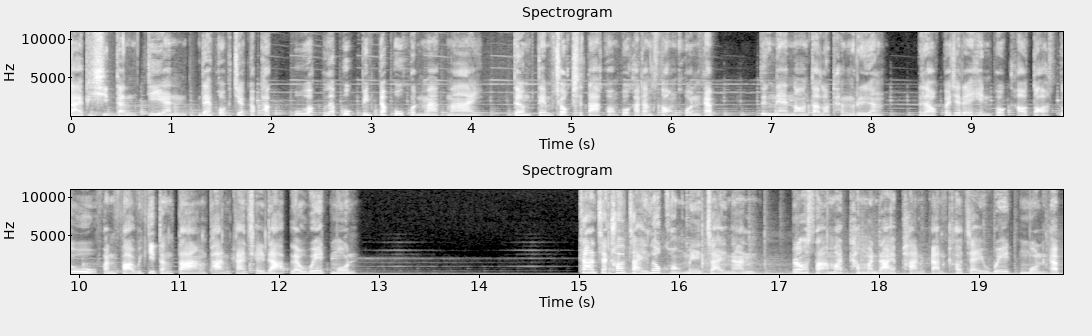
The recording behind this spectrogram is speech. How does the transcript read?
ได้พิชิตดันเจียน ได้พบเจอกับพักพวก และผูกมิตรกับผู้คนมากมาย เติมเต็มโชคชะตาของพวกเขาทั้งสองคนครับ ซึ่งแน่นอนตลอดทั้งเรื่อง เราก็จะได้เห็นพวกเขาต่อสู้ฟันฝ่าวิกฤตต่างๆ ผ่านการใช้ดาบและเวทมนต์การจะเข้าใจโลกของเมจัยนั้น เราสามารถทำมันได้ผ่านการเข้าใจเวทมนต์ครับ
